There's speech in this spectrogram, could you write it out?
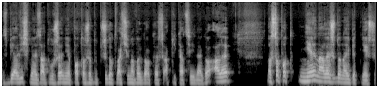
zbijaliśmy zadłużenie po to, żeby przygotować się nowego okresu aplikacyjnego, ale no Sopot nie należy do najbiedniejszych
